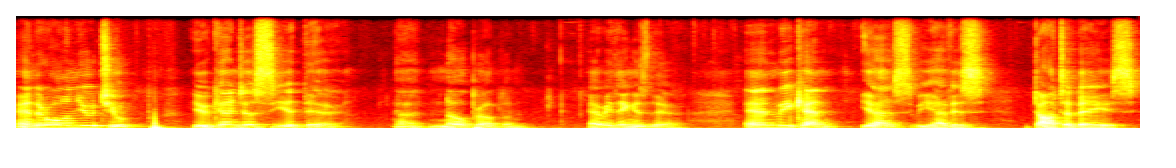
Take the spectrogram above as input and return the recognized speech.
and they're all on YouTube. You can just see it there. Uh, no problem. Everything is there. And we can, yes, we have his database,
